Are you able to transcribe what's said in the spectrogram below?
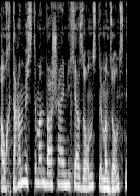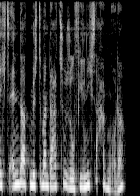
Auch da müsste man wahrscheinlich ja sonst, wenn man sonst nichts ändert, müsste man dazu so viel nicht sagen, oder?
